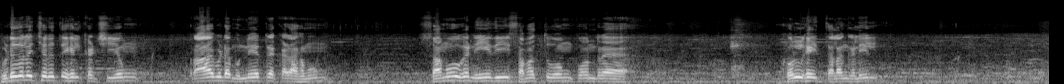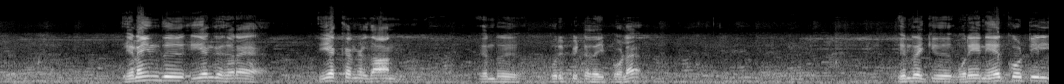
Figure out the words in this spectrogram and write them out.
விடுதலை சிறுத்தைகள் கட்சியும் திராவிட முன்னேற்றக் கழகமும் சமூக நீதி சமத்துவம் போன்ற கொள்கை தலங்களில் இணைந்து இயங்குகிற இயக்கங்கள் தான் என்று குறிப்பிட்டதைப் போல இன்றைக்கு ஒரே நேர்கோட்டில்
